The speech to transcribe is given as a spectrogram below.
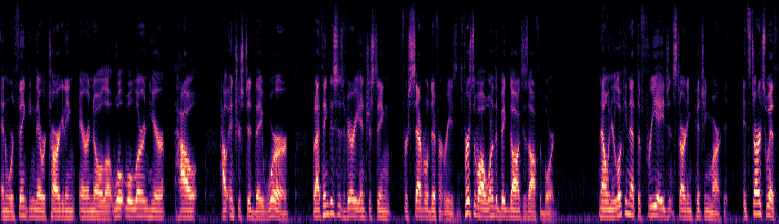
and we're thinking they were targeting Aaron Nola. We'll, we'll learn here how, how interested they were. But I think this is very interesting for several different reasons. First of all, one of the big dogs is off the board. Now, when you're looking at the free agent starting pitching market, it starts with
